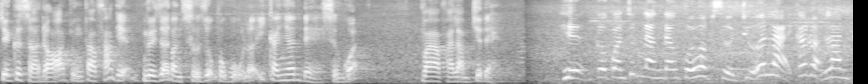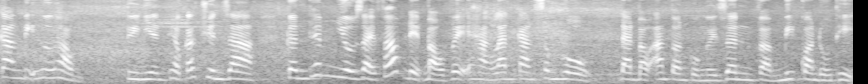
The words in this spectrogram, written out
Trên cơ sở đó chúng ta phát hiện người dân còn sử dụng phục vụ lợi ích cá nhân để sử dụng và phải làm triệt để. Hiện cơ quan chức năng đang phối hợp sửa chữa lại các đoạn lan can bị hư hỏng. Tuy nhiên theo các chuyên gia, cần thêm nhiều giải pháp để bảo vệ hàng lan can sông hồ, đảm bảo an toàn của người dân và mỹ quan đô thị.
